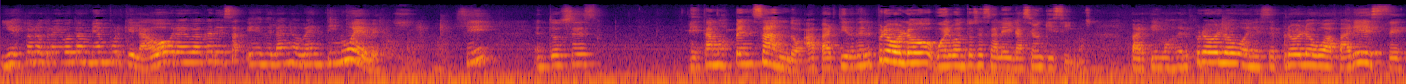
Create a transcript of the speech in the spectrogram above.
Y esto lo traigo también porque la obra de Bacareza es del año 29. ¿Sí? Entonces, estamos pensando a partir del prólogo, vuelvo entonces a la ilación que hicimos. Partimos del prólogo, en ese prólogo aparece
